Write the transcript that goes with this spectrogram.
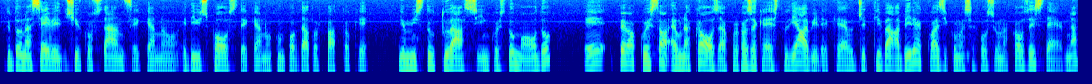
di tutta una serie di circostanze hanno, e di risposte che hanno comportato il fatto che io mi strutturassi in questo modo, e però questa è una cosa, qualcosa che è studiabile, che è oggettivabile, quasi come se fosse una cosa esterna,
